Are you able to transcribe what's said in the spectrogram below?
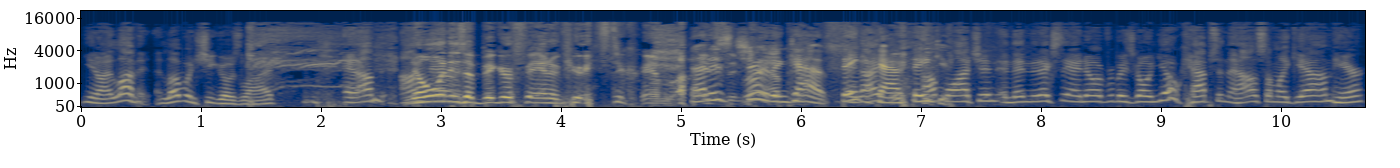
you know, I love it. I love when she goes live, and I'm. I'm no one is a bigger fan of your Instagram live. That is true. Than Kap. Thank and you, I, Kap. Thank you. I'm watching, and then the next thing I know, everybody's going, "Yo, Kap's in the house." I'm like, "Yeah, I'm here."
